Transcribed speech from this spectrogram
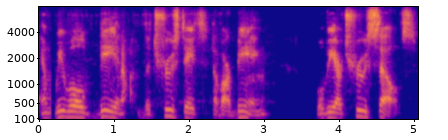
and we will be in the true states of our being, will be our true selves.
